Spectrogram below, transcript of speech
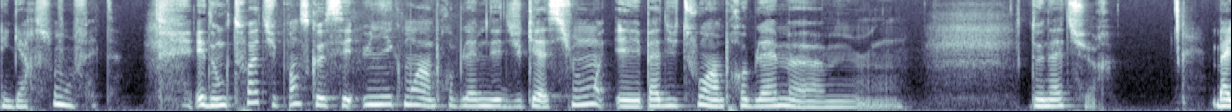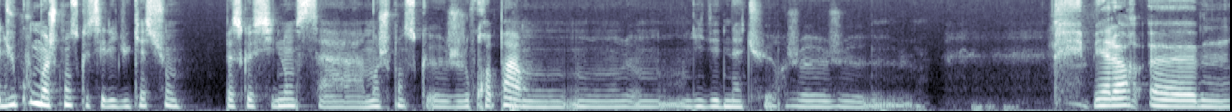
les, garçons, en fait. Et donc, toi, tu penses que c'est uniquement un problème d'éducation et pas du tout un problème euh, de nature? Bah, du coup, moi, je pense que c'est l'éducation. Parce que sinon, ça. Moi, je pense que je ne crois pas en, l'idée de nature. je... Mais alors, euh,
